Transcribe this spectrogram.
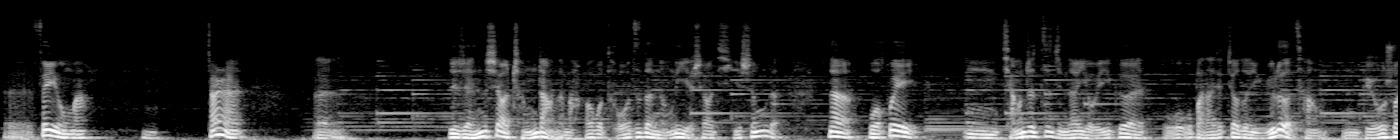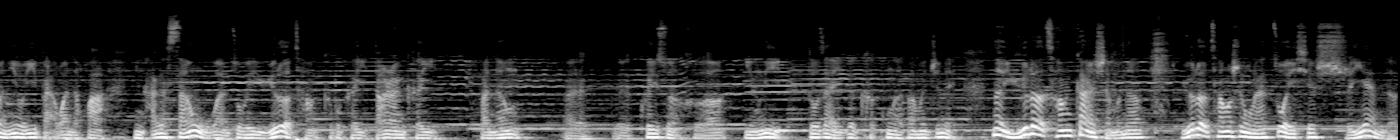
呃费用吗？嗯，当然，呃，人是要成长的嘛，包括投资的能力也是要提升的。那我会。嗯，强制自己呢有一个，我我把它叫做娱乐仓。嗯，比如说你有一百万的话，你拿个三五万作为娱乐仓，可不可以？当然可以，反正，呃呃，亏损和盈利都在一个可控的范围之内。那娱乐仓干什么呢？娱乐仓是用来做一些实验的，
